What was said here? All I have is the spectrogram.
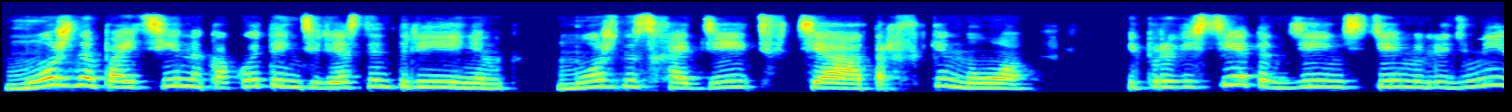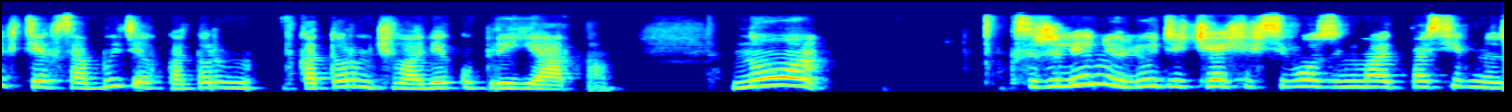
Можно пойти на какой-то интересный тренинг, можно сходить в театр, в кино и провести этот день с теми людьми в тех событиях, в котором, в котором человеку приятно. Но, к сожалению, люди чаще всего занимают пассивную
